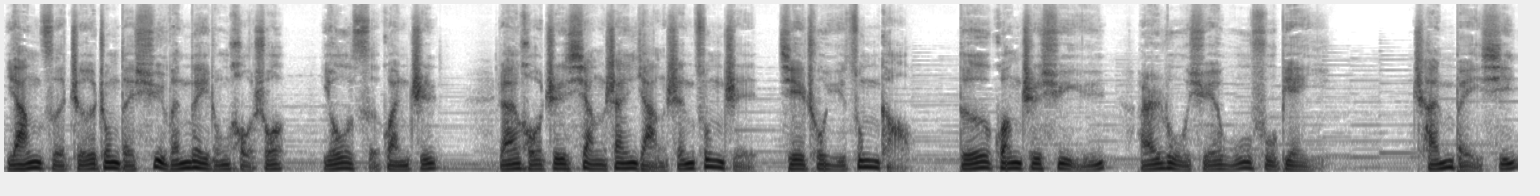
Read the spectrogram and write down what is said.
杨子折中的序文内容后说：“由此观之，然后知象山养神宗旨皆出于宗稿，德光之序余，而陆学无复变矣。”陈北溪。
